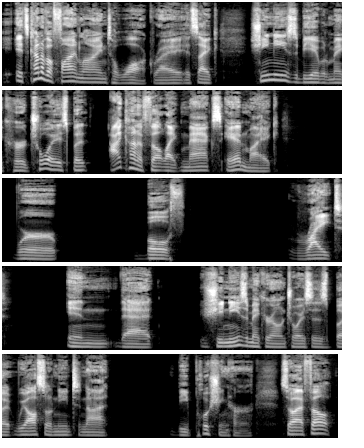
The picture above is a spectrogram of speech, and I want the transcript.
it's kind of a fine line to walk, right? It's like she needs to be able to make her choice, but I kind of felt like Max and Mike were both right in that she needs to make her own choices, but we also need to not be pushing her. So I felt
